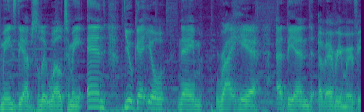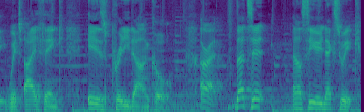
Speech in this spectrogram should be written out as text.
means the absolute world to me. And you'll get your name right here at the end of every movie, which I think is pretty darn cool. All right, that's it, and I'll see you next week.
